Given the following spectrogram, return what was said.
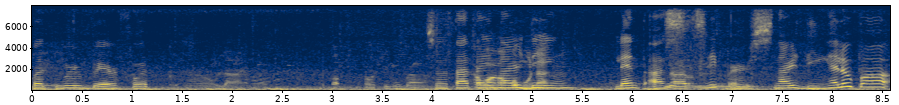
But we're barefoot. Oh, sige ba? So Tatay Hawakan. Narding lent us slippers. Narding, hello po!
